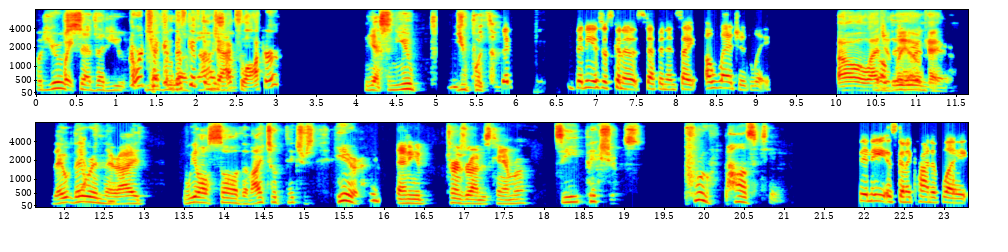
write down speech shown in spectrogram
But you Wait, said that you There were never chicken left biscuits in Jack's on- locker. Yes, and you you put them. Benny is just going to step in and say, allegedly. Oh, Oh, allegedly. they were in okay. there. They they were in there. I we all saw them. I took pictures. Here. And he turns around his camera. See pictures. Proof positive. Benny is going to kind of like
